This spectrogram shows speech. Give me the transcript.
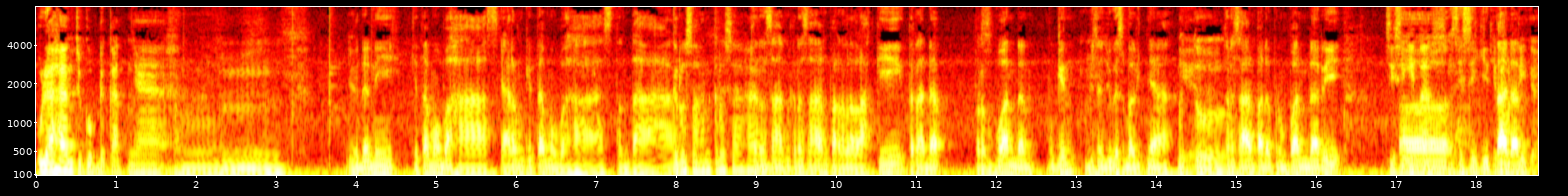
udahan cukup dekatnya Hmm. Yaudah nih, kita mau bahas. Sekarang kita mau bahas tentang keresahan keresahan keresahan-keresahan para lelaki terhadap perempuan dan mungkin bisa juga sebaliknya. Betul. Keresahan pada perempuan dari Sisi kita semua. sisi kita, Kita dan bertiga.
